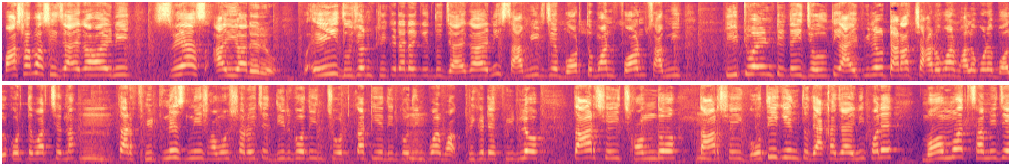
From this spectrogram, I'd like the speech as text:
পাশাপাশি জায়গা হয়নি শ্রেয়াস আইয়ারেরও। এই দুজন ক্রিকেটারের কিন্তু জায়গা হয়নি। সামির যে বর্তমান ফর্ম সামি টি টোয়েন্টিতেই চলতি আইপিএলেও তারা চার ওভার ভালো করে বল করতে পারছেন না। তার ফিটনেস নিয়ে সমস্যা রয়েছে। দীর্ঘদিন চোট কাটিয়ে দীর্ঘদিন পর ক্রিকেটে ফিরলেও তার সেই ছন্দ তার সেই গতি কিন্তু দেখা যায়নি। ফলে মোহাম্মদ সামি যে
